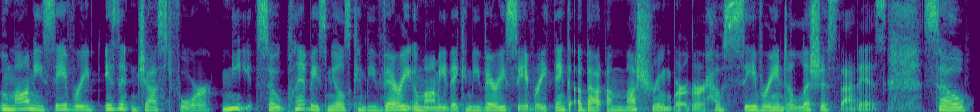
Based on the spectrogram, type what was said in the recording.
umami savory isn't just for meat. So, plant based meals can be very umami, they can be very savory. Think about a mushroom burger, how savory and delicious that is. So,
